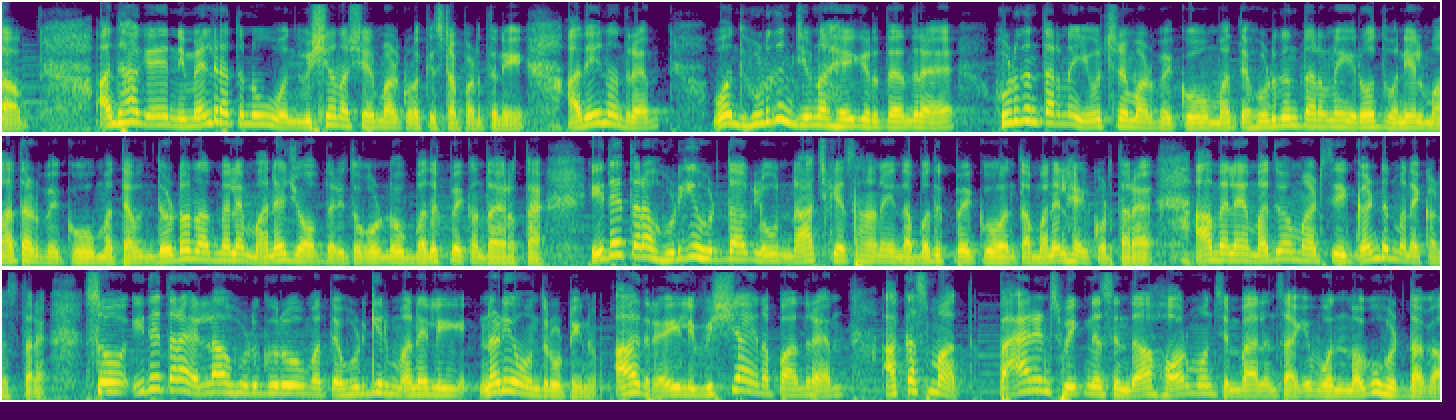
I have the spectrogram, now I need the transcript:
ಅಂದಹಾಗೆ ನಿಮ್ಮೆಲ್ಲರ ಹತ್ರನೂ ಒಂದು ವಿಷಯನ ಶೇರ್ ಮಾಡ್ಕೊಳಕ್ ಇಷ್ಟಪಡ್ತೀನಿ. ಅದೇನಂದ್ರೆ, ಒಂದು ಹುಡುಗನ ಜೀವನ ಹೇಗಿರುತ್ತೆ ಅಂದ್ರೆ ಹುಡುಗನ ಥರನೇ ಯೋಚನೆ ಮಾಡಬೇಕು, ಮತ್ತೆ ಹುಡುಗನ ಥರನೇ ಇರೋ ಧ್ವನಿಯಲ್ಲಿ ಮಾತಾಡಬೇಕು, ಮತ್ತೆ ಅವ್ನು ದೊಡ್ಡವನಾದ್ಮೇಲೆ ಮನೆ ಜವಾಬ್ದಾರಿ ತಗೊಂಡು ಬದುಕಬೇಕಂತ ಇರುತ್ತೆ. ಇದೇ ಥರ ಹುಡುಗಿ ಹುಟ್ಟಿದಾಗ್ಲೂ ನಾಚಿಕೆ ಸಹನೆಯಿಂದ ಬದುಕಬೇಕು ಅಂತ ಮನೇಲಿ ಹೇಳ್ಕೊಡ್ತಾರೆ. ಆಮೇಲೆ ಮದುವೆ ಮಾಡಿಸಿ ಗಂಡನ ಮನೆ ಕಳಿಸ್ತಾರೆ. ಸೊ ಇದೇ ತರ ಎಲ್ಲ ಹುಡುಗರು ಮತ್ತೆ ಹುಡುಗಿರ್ ಮನೇಲಿ ನಡೆಯೋ ಒಂದು ರೂಟೀನು ಆದರೆ ಇಲ್ಲಿ ವಿಷಯ ಏನಪ್ಪಾ ಅಂದರೆ ಅಕಸ್ಮಾತ್ ಪ್ಯಾರೆಂಟ್ಸ್ ವೀಕ್ನೆಸ್ ಇಂದ ಹಾರ್ಮೋನ್ಸ್ ಇಂಬ್ಯಾಲೆನ್ಸ್ ಆಗಿ ಒಂದು ಮಗು ಹುಟ್ಟಿದಾಗ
